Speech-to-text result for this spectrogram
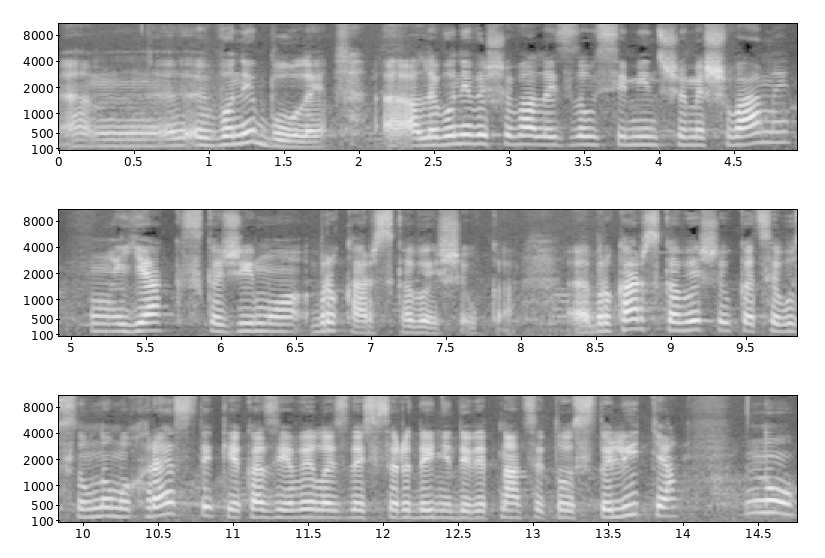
Ем, Вони були, але вони вишивались зовсім іншими швами, як, скажімо, брокарська вишивка. Брокарська вишивка це в основному хрестик, яка з'явилась десь в середині 19 століття. Ну,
